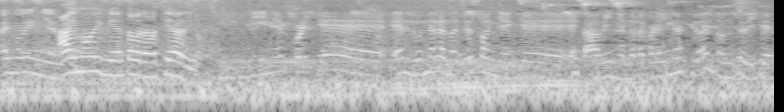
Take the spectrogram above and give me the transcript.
Hay movimiento. Hay movimiento, gracias a Dios. Vine porque el lunes a la noche soñé que estaba viniendo la peregrinación, entonces dije,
